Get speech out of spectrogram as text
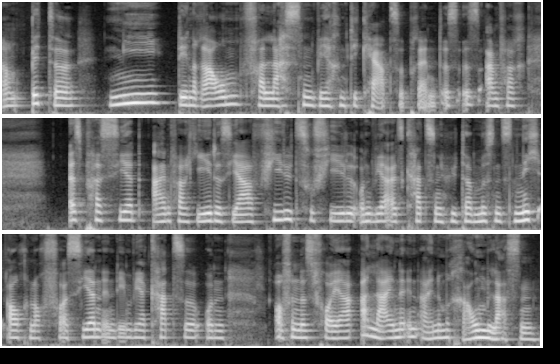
ähm, bitte nie den Raum verlassen, während die Kerze brennt. Es ist einfach, es passiert einfach jedes Jahr viel zu viel und wir als Katzenhüter müssen es nicht auch noch forcieren, indem wir Katze und offenes Feuer alleine in einem Raum lassen.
